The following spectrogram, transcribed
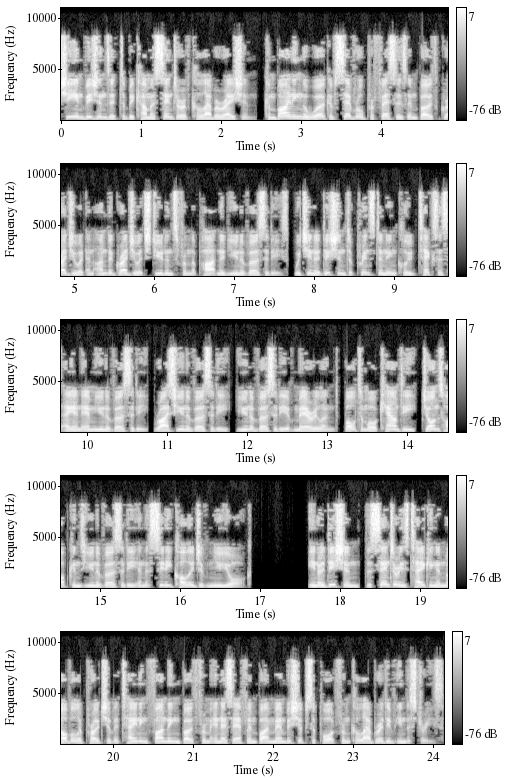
She envisions it to become a center of collaboration, combining the work of several professors and both graduate and undergraduate students from the partnered universities, which in addition to Princeton include Texas A&M University, Rice University, University of Maryland, Baltimore County, Johns Hopkins University and the City College of New York. In addition, the center is taking a novel approach of attaining funding both from NSF and by membership support from collaborative industries.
